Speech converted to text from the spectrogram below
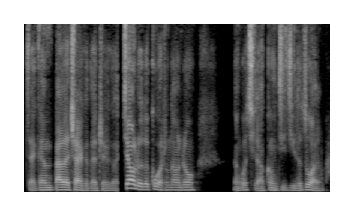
在跟 Belichick 的这个交流的过程当中，能够起到更积极的作用吧。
